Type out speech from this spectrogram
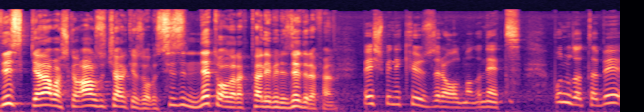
Disk Genel Başkanı Arzu Çerkezoğlu sizin net olarak talebiniz nedir efendim? 5200 lira olmalı net. Bunu da tabii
